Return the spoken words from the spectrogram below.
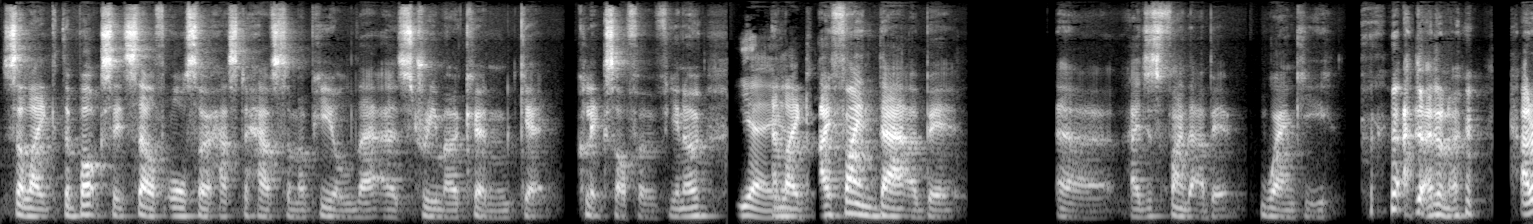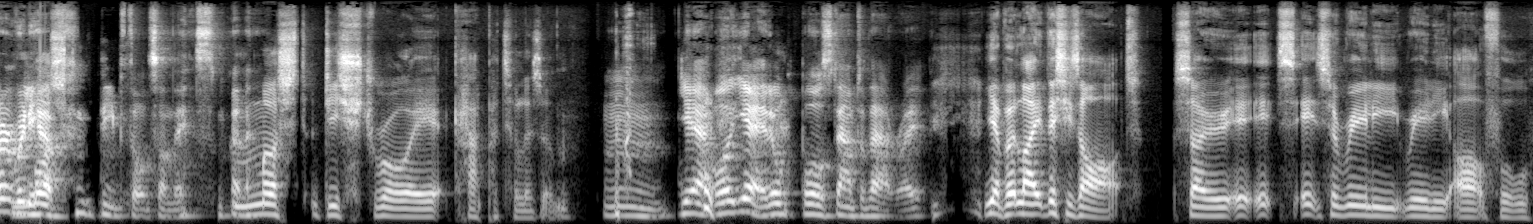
So like the box itself also has to have some appeal that a streamer can get clicks off of, you know. yeah, And yeah. like I find that a bit. Uh, I just find that a bit wanky. I don't know. I don't really Must- have deep thoughts on this. but- must destroy capitalism Mm, yeah, well, yeah, it all boils down to that, right? yeah but like this is art so it, it's it's a really really artful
